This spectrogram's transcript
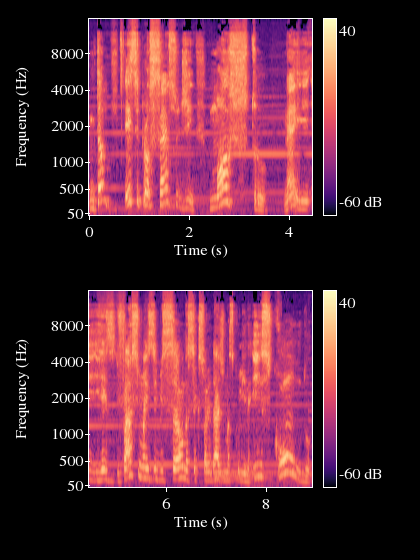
Então, esse processo de mostro, né, e, e, e faço uma exibição da sexualidade masculina e escondo,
